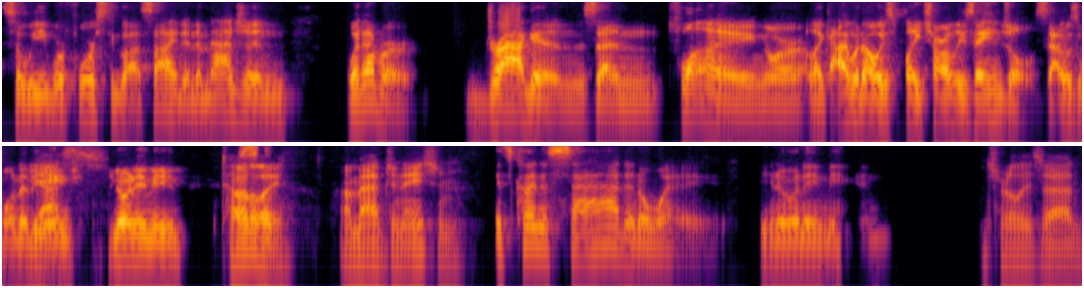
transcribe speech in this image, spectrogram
So we were forced to go outside and imagine whatever dragons and flying or like I would always play Charlie's Angels. That was one of the yes. angels. You know what I mean? Totally. So Imagination. It's kind of sad in a way. You know what I mean? It's really sad.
